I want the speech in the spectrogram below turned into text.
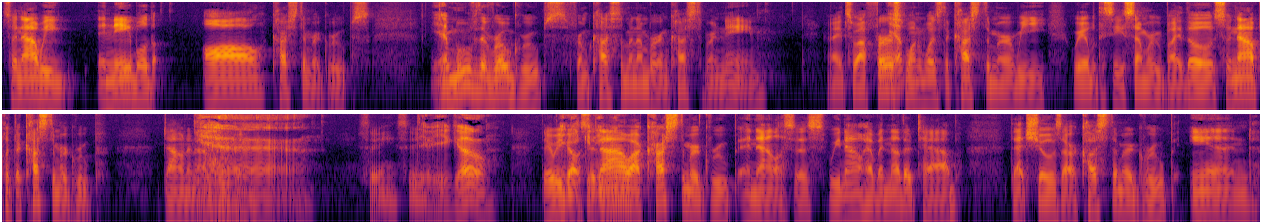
So now we enabled all customer groups. Yep. Remove the row groups from customer number and customer name. Right. So our first Yep. one was the customer. We were able to see a summary by those. So now put the customer group down in our grouping. yeah. See, see. There you go. There we And go. So now even- our customer group analysis, we now have another tab that shows our customer group and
